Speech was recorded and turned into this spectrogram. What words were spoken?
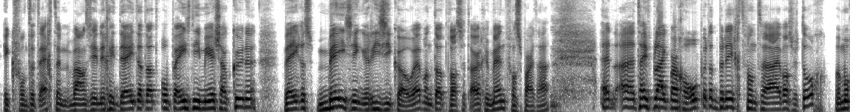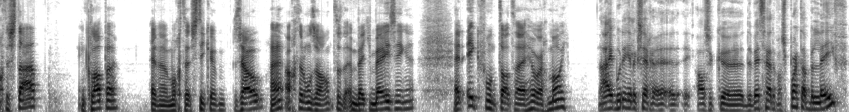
Ik vond het echt een waanzinnig idee dat dat opeens niet meer zou kunnen. Wegens meezingrisico, hè, want dat was het argument van Sparta. En eh, het heeft blijkbaar geholpen, dat bericht, want eh, hij was er toch. We mochten staan en klappen. En we mochten stiekem zo, hè, achter onze hand, een beetje meezingen. En ik vond dat eh, heel erg mooi. Nou, ik moet eerlijk zeggen, eh, als ik de wedstrijden van Sparta beleef,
